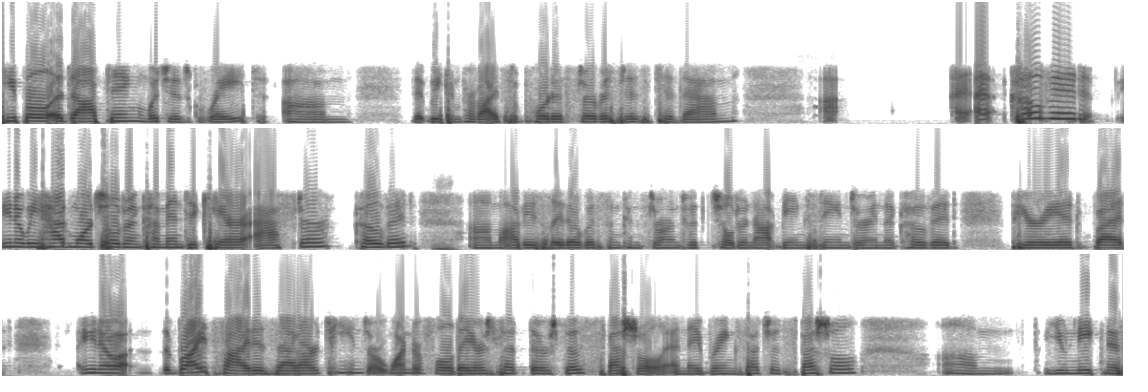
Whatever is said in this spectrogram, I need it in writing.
people adopting, which is great. Um, that we can provide supportive services to them. Uh, COVID, you know, we had more children come into care after COVID. Um, obviously, there was some concerns with children not being seen during the COVID period, but you know, the bright side is that our teens are wonderful. They are so, they're so special, and they bring such a special um, uniqueness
